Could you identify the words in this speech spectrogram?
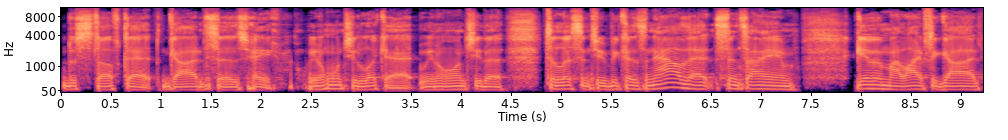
the stuff that God says, "Hey, we don't want you to look at. We don't want you to to listen to." Because now that since I am giving my life to God,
